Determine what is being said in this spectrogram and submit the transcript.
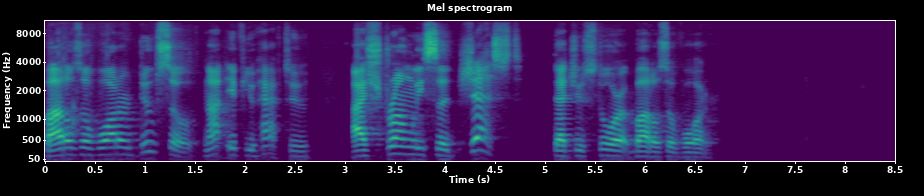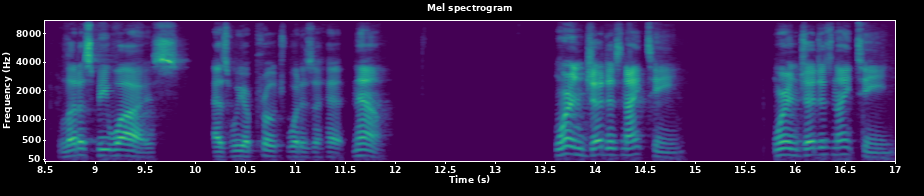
bottles of water, do so. Not if you have to. I strongly suggest that you store up bottles of water. Let us be wise as we approach what is ahead. Now, we're in Judges 19. We're in Judges 19.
